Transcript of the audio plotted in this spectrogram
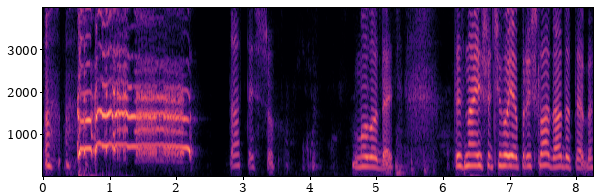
А, а. Та ти що? Молодець. Ти знаєш, що чого я прийшла да, до тебе?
